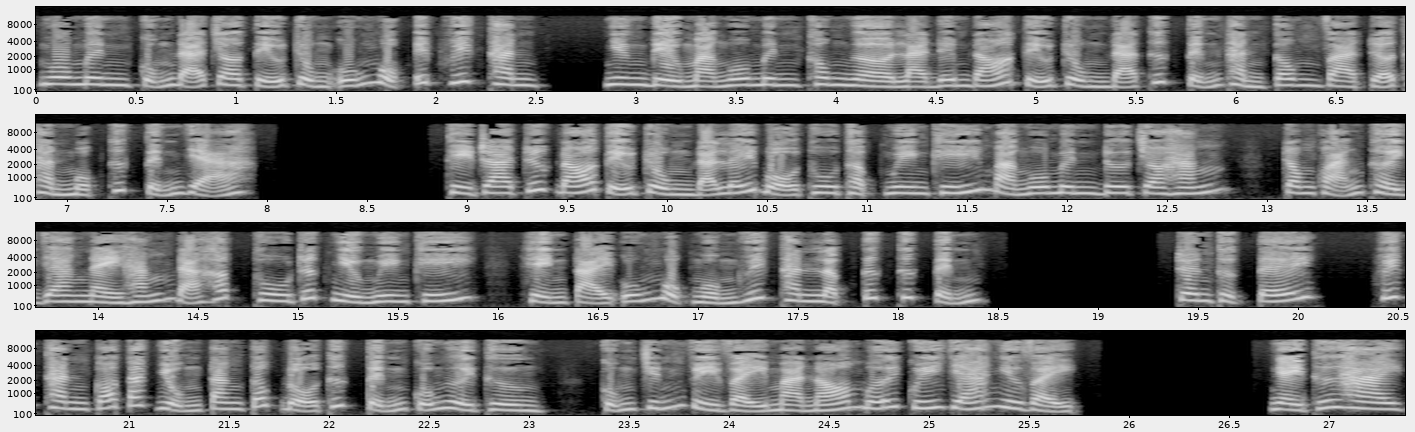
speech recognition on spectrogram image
Ngô minh cũng đã cho tiểu trùng uống một ít huyết thanh, nhưng điều mà ngô minh không ngờ là đêm đó tiểu trùng đã thức tỉnh thành công và trở thành một thức tỉnh giả. Thì ra trước đó tiểu trùng đã lấy bộ thu thập nguyên khí mà ngô minh đưa cho hắn, trong khoảng thời gian này hắn đã hấp thu rất nhiều nguyên khí, hiện tại uống một ngụm huyết thanh lập tức thức tỉnh. Trên thực tế, huyết thanh có tác dụng tăng tốc độ thức tỉnh của người thường cũng chính vì vậy mà nó mới quý giá như vậy. Ngày thứ hai,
